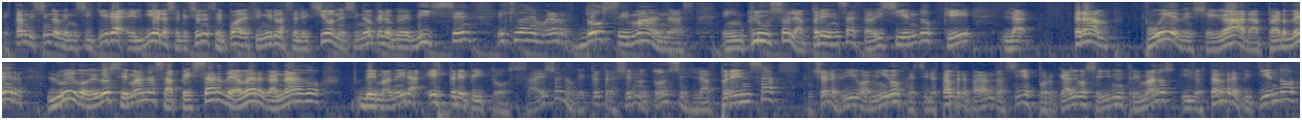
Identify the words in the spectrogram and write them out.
están diciendo que ni siquiera el día de las elecciones se pueda definir las elecciones, sino que lo que dicen es que va a demorar dos semanas. E incluso la prensa está diciendo que la Trump puede llegar a perder luego de dos semanas a pesar de haber ganado de manera estrepitosa. Eso es lo que está trayendo entonces la prensa. Yo les digo amigos que si lo están preparando así es porque algo se viene entre manos y lo están repitiendo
